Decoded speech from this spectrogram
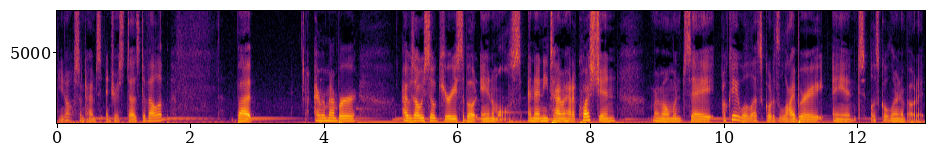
you know sometimes interest does develop. But I remember I was always so curious about animals, and anytime I had a question, my mom would say, "Okay, well, let's go to the library and let's go learn about it."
